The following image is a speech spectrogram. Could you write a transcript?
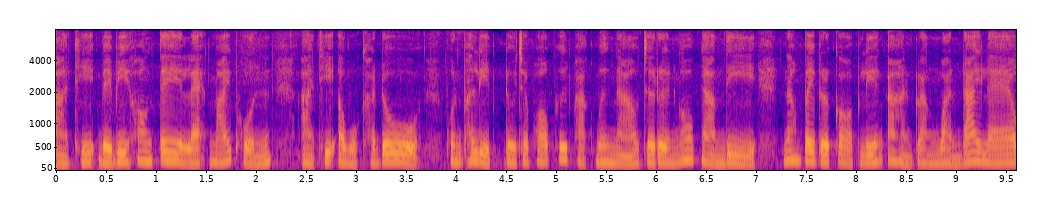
อาทิเบบี้ฮ่องเต้และไม้ผล อาทิอะโวคาโด ผลผลิตโดยเฉพาะพืชผักเมืองหนาวเจริญงอกงามดีนำไปประกอบเลี้ยงอาหารกลางวันได้แล้ว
